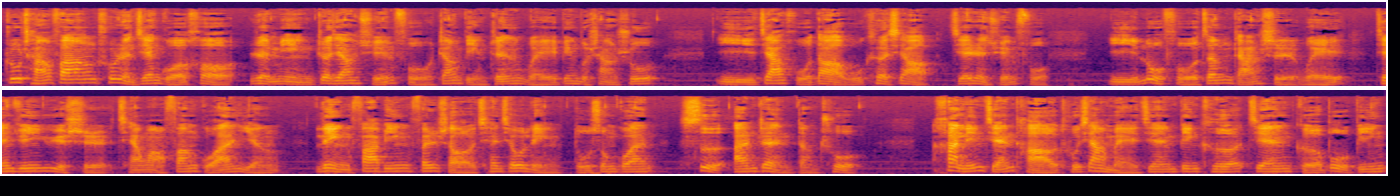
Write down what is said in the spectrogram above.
朱长方出任监国后，任命浙江巡抚张秉贞为兵部尚书，以嘉湖道吴克孝接任巡抚。以陆府曾长史为监军御史，前往方国安营，令发兵分守千秋岭、独松关、四安镇等处。翰林检讨涂向美兼兵科兼革部兵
